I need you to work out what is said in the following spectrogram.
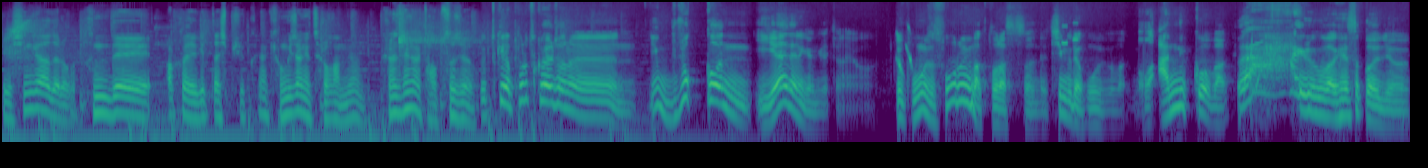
되게 신기하더라고요. 근데 아까 얘기했다시피 그냥 경기장에 들어가면 그런 생각 다 없어져요. 특히나 포르투갈전은 이거 무조건 이겨야 되는 경기였잖아요. 그 보면서 소름이 막 돌았었는데 친구들이랑 보면서 막 어, 안고 막 으아 이러고 막 했었거든요.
